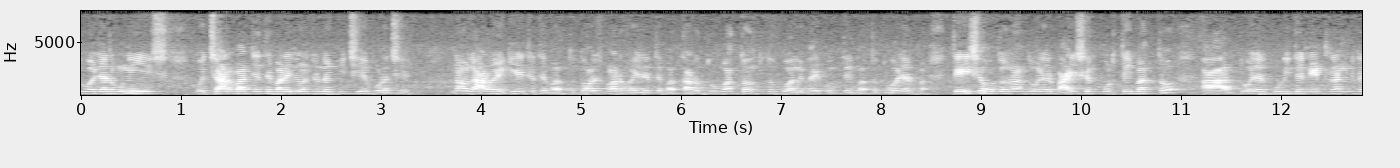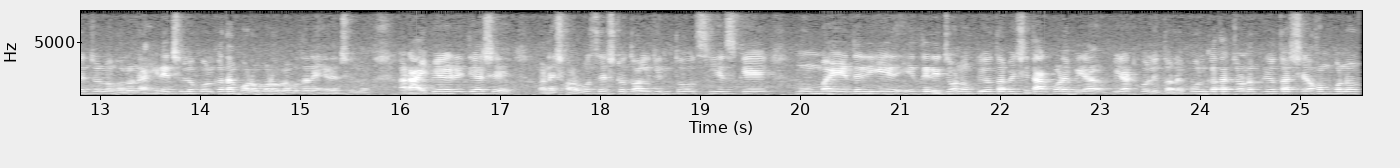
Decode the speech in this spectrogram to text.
দু হাজার উনিশ, ওই চারবার যেতে পারিনি, ওই জন্য পিছিয়ে পড়েছে। নাহলে আরও এগিয়ে যেতে পারতো দশবার হয়ে যেতে পারতো আরও দুবার তো অন্তত কোয়ালিফাই করতেই পারতো, দু হাজার তেইশে হতো না, দু হাজার বাইশে করতেই পারতো, আর দু হাজার কুড়িতে নেট রানগেটের জন্য হলো না, হেরেছিল কলকাতা, বড় বড় ব্যবধানে হেরেছিল, আর আইপিএলের ইতিহাসে মানে সর্বশ্রেষ্ঠ দল কিন্তু সিএসকে মুম্বাই, এদেরই এদেরই জনপ্রিয়তা বেশি, তারপরে বিরা- বিরাট কোহলির দলে, কলকাতার জনপ্রিয়তা সেরকম কোনো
